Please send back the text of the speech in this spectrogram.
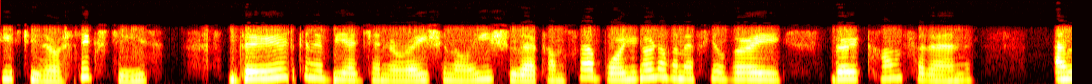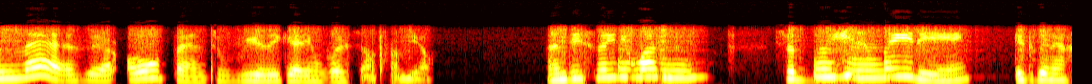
50s or 60s, there is going to be a generational issue that comes up where you're not going to feel very, very confident unless they're open to really getting wisdom from you. And this lady wasn't. Mhm. So Mhm. this lady is going to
